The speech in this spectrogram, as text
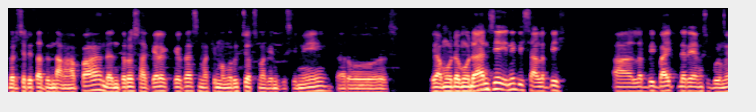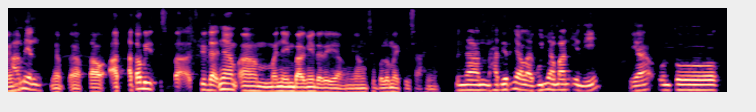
bercerita tentang apa dan terus akhirnya kita semakin mengerucut semakin ke sini terus ya mudah-mudahan sih ini bisa lebih uh, lebih baik dari yang sebelumnya. Amin. Ya, atau atau setidaknya uh, menyeimbangi dari yang yang sebelumnya kisahnya. Dengan hadirnya lagu nyaman ini ya untuk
